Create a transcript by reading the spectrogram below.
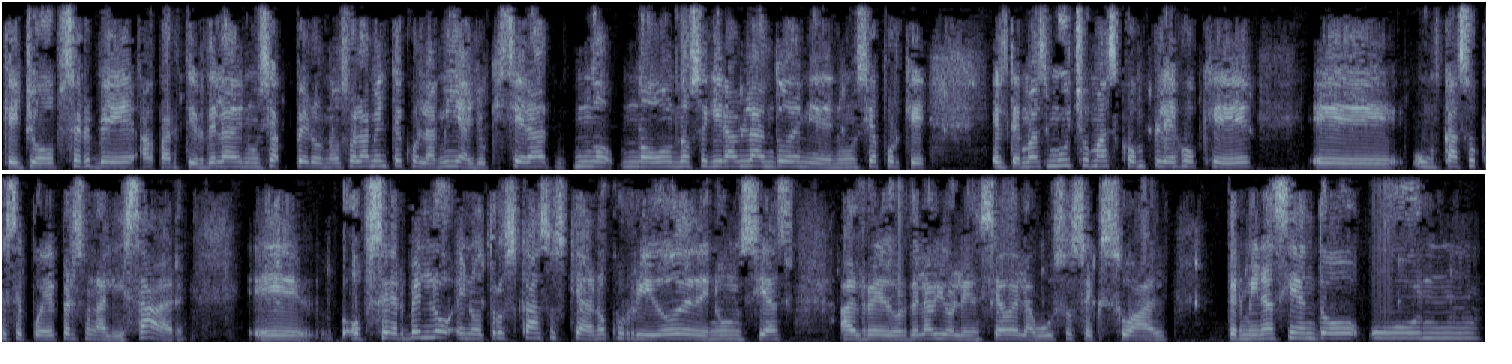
que yo observé a partir de la denuncia, pero no solamente con la mía, yo quisiera no, no, no seguir hablando de mi denuncia porque el tema es mucho más complejo que eh, un caso que se puede personalizar. Eh, obsérvenlo en otros casos que han ocurrido de denuncias alrededor de la violencia o del abuso sexual. Termina siendo un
